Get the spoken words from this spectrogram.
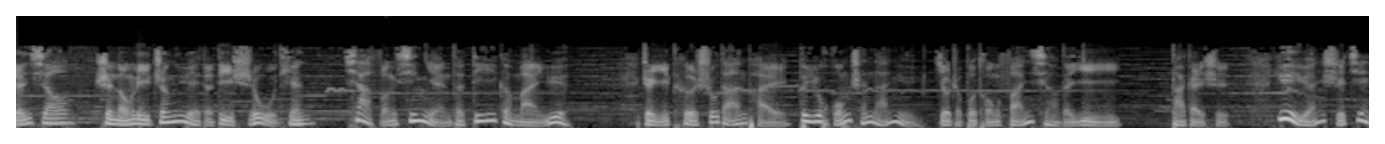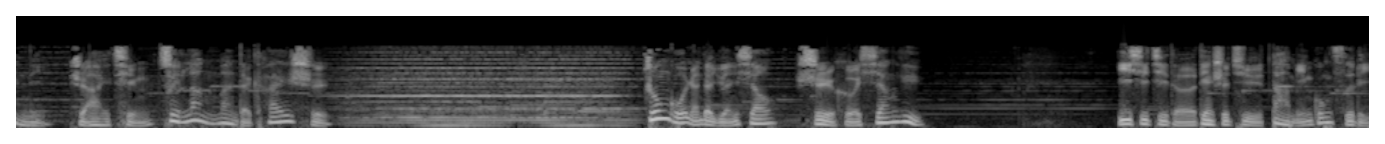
元宵是农历正月的第十五天，恰逢新年的第一个满月。这一特殊的安排，对于红尘男女有着不同凡响的意义。大概是月圆时见你，是爱情最浪漫的开始。中国人的元宵适合相遇。依稀记得电视剧《大明宫词》里。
